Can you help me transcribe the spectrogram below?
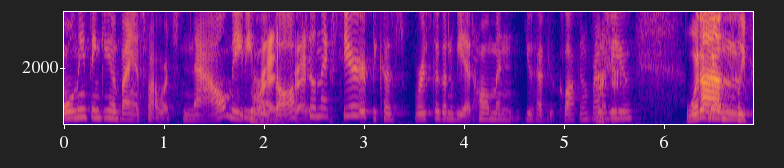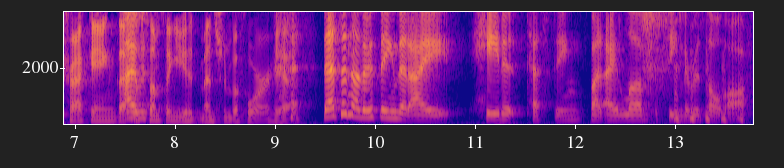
only thinking of buying a smartwatch now, maybe hold Right, off right. till next year because we're still going to be at home and you have your clock in front For of sure. you. What about Um, sleep tracking? That was, was- something you had mentioned before. Yeah. That's another thing that I hated testing, but I loved seeing the result off.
